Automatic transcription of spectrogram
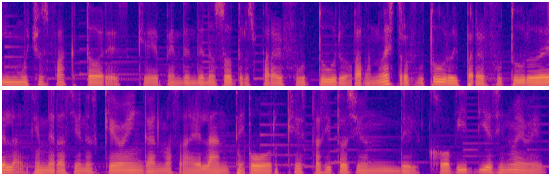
y muchos factores que dependen de nosotros para el futuro, para nuestro futuro y para el futuro de las generaciones que vengan más adelante, porque esta situación del COVID-19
